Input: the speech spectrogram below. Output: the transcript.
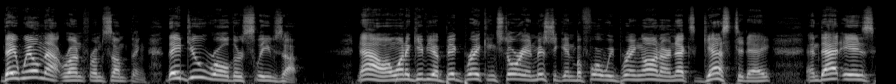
They will not run from something, they do roll their sleeves up. Now, I want to give you a big breaking story in Michigan before we bring on our next guest today, and that is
